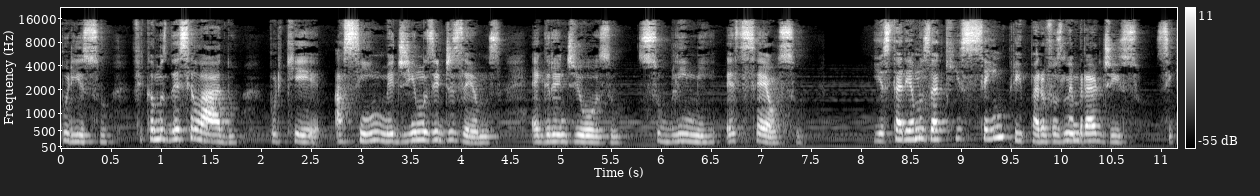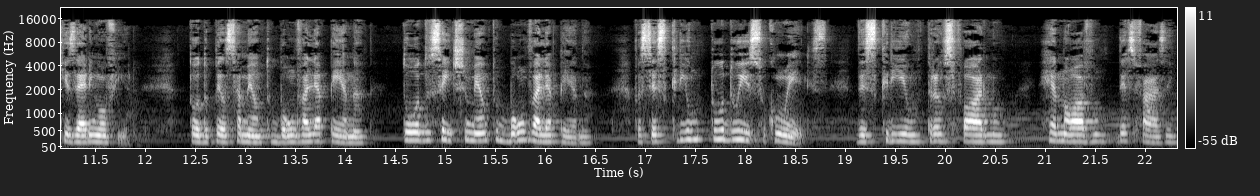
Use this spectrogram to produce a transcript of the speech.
Por isso, ficamos desse lado, porque assim medimos e dizemos: é grandioso, sublime, excelso. E estaremos aqui sempre para vos lembrar disso, se quiserem ouvir. Todo pensamento bom vale a pena, todo sentimento bom vale a pena. Vocês criam tudo isso com eles. Descriam, transformam, renovam, desfazem.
